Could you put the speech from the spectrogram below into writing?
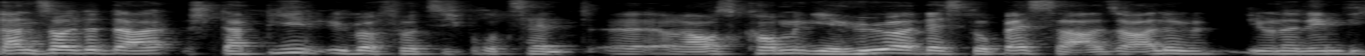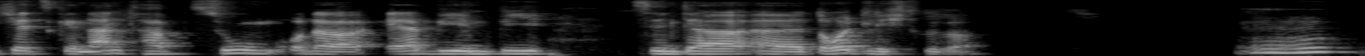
dann sollte da stabil über 40 Prozent äh, rauskommen. Je höher, desto besser. Also alle die Unternehmen, die ich jetzt genannt habe, Zoom oder Airbnb, sind da äh, deutlich drüber. Mhm.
